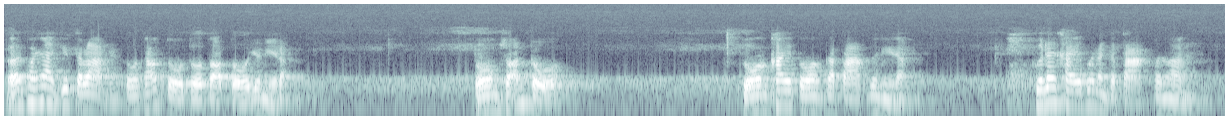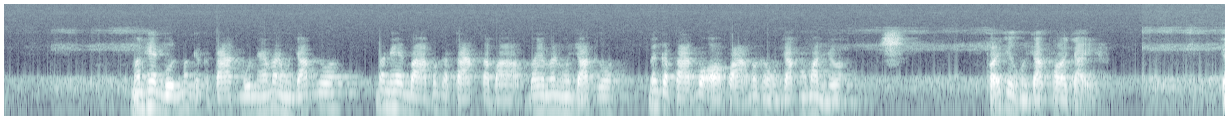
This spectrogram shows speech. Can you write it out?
เออพญาคิดตลาดเนี่ยตัวเท้าโตตัวตอบโตอยู่นี่แหละตัวสอนโตตัวไข่ตัวกระตากอยู่นี่แหละเพื่อได้ใครเพื่อนั่นกระตากเพื่อนนั่น มันเฮ็ดบุญมันก็กระตากบุญให้มันหงจักอยู่มันเฮ็ดบาปมันกระตากกระบาปให้มันหงจักอยู่มันกระตากว่าออกปากมันก็หงจักของมันอยู่เพราะจึงหงจักพอใจ ใจ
